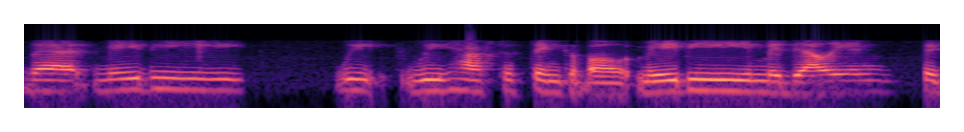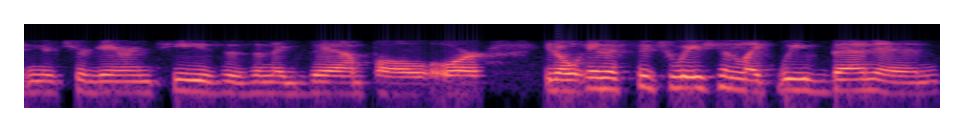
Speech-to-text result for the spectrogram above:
that maybe we we have to think about. Maybe medallion signature guarantees is an example or, you know, in a situation like we've been in,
